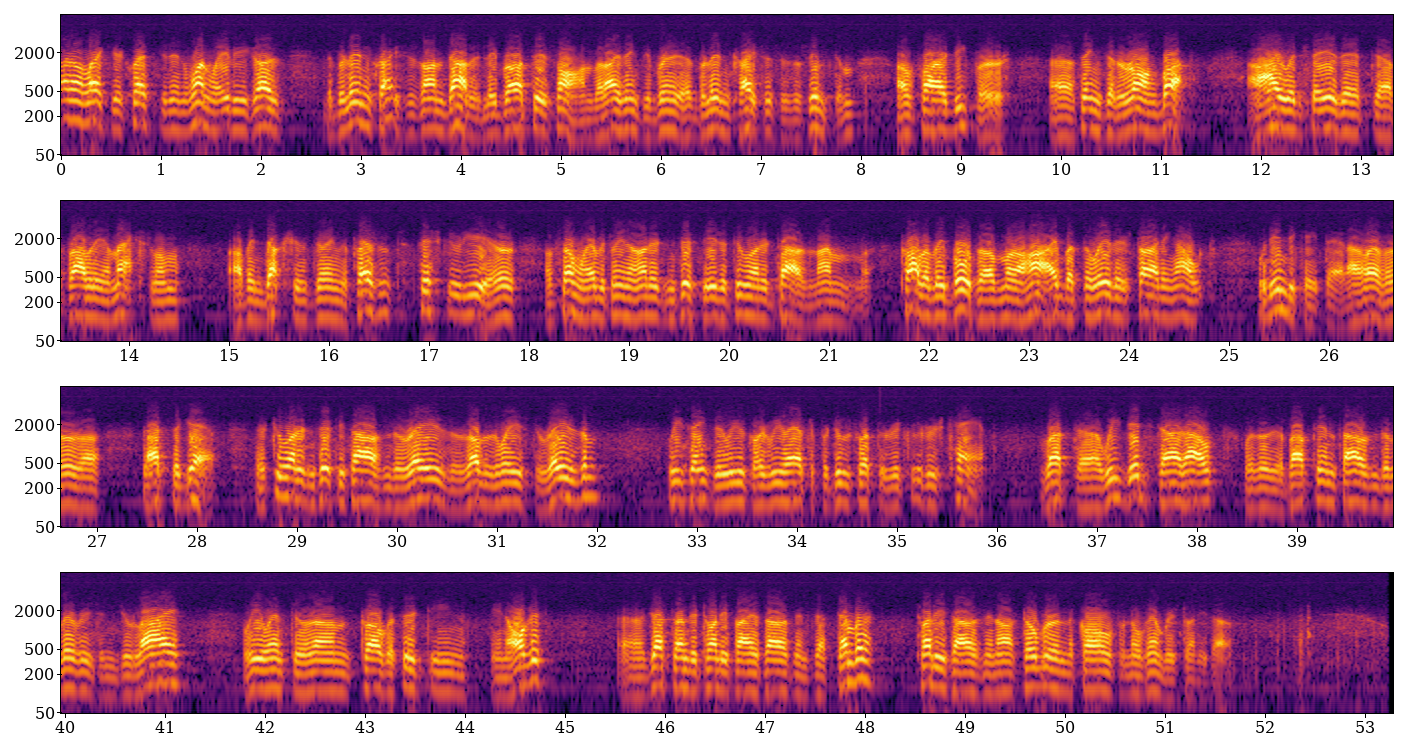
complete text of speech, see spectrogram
I don't like your question in one way because the Berlin crisis undoubtedly brought this on, but I think the Berlin crisis is a symptom of far deeper uh, things that are wrong. But I would say that uh, probably a maximum of inductions during the present fiscal year of somewhere between 150 to 200,000. I'm probably both of them are high, but the way they're starting out would indicate that. However, uh, that's a guess. There's 250,000 to raise. There's other ways to raise them. We think that we, of course, we'll have to produce what the recruiters can't. But uh, we did start out with uh, about 10,000 deliveries in July. We went to around 12 or 13 in August, uh, just under 25,000 in September, 20,000 in October, and the call for November is 20,000.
